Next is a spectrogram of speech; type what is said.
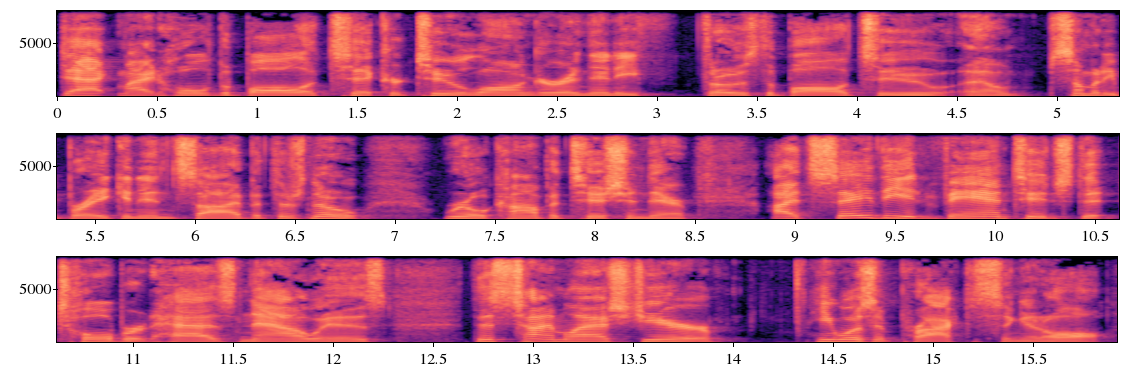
Dak might hold the ball a tick or two longer, and then he throws the ball to you know, somebody breaking inside, but there's no real competition there. I'd say the advantage that Tolbert has now is this time last year, he wasn't practicing at all.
